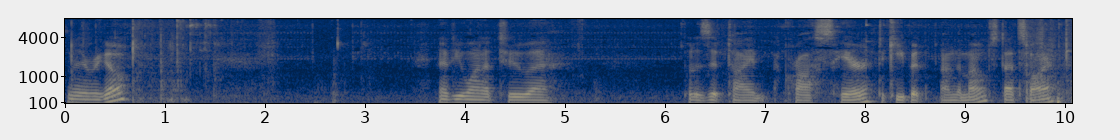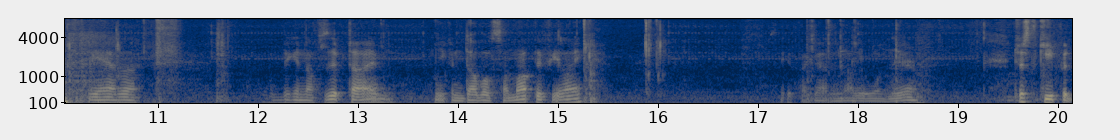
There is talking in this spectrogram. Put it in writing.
So there we go. And if you wanted to uh, put a zip tie across here to keep it on the mounts, that's fine. We have a, a big enough zip tie. You can double some up if you like. See if I got another one there. Just to keep it,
